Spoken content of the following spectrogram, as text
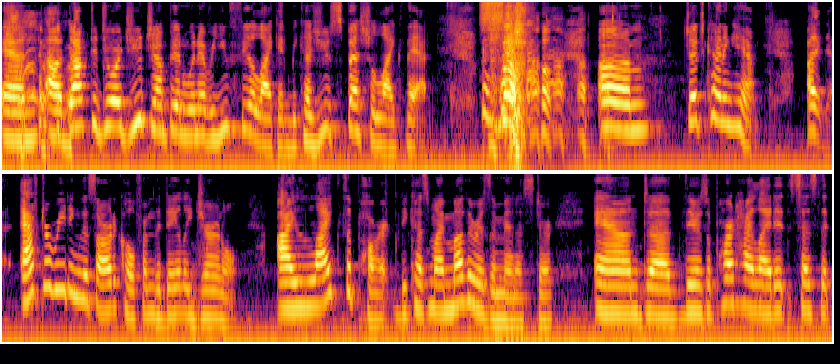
And uh, Dr. George, you jump in whenever you feel like it because you're special like that. So, um, Judge Cunningham, I, after reading this article from the Daily Journal, I like the part because my mother is a minister, and uh, there's a part highlighted that says that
